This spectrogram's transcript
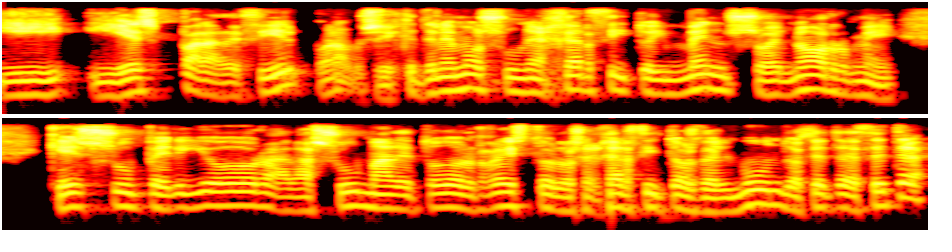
Y, es para decir, bueno, pues es que tenemos un ejército inmenso, enorme, que es superior a la suma de todo el resto de los ejércitos del mundo, etcétera, etcétera,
